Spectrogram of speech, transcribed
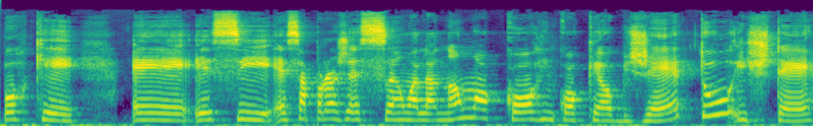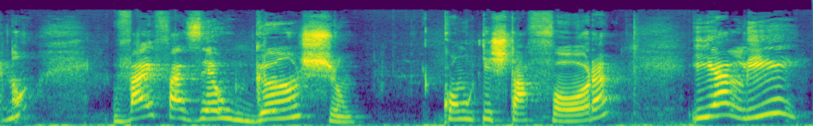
porque é, esse, essa projeção ela não ocorre em qualquer objeto externo, vai fazer um gancho com o que está fora e ali,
